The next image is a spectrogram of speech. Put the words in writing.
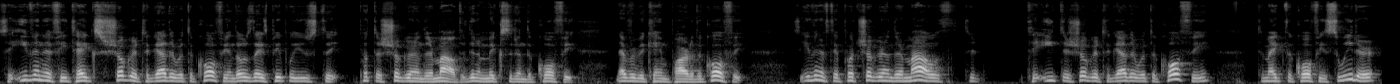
So even if he takes sugar together with the coffee, in those days people used to put the sugar in their mouth. They didn't mix it in the coffee. Never became part of the coffee. So even if they put sugar in their mouth to, to eat the sugar together with the coffee, to make the coffee sweeter,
